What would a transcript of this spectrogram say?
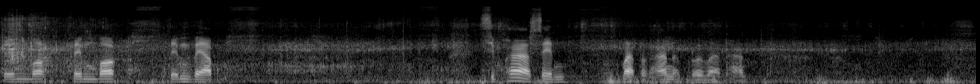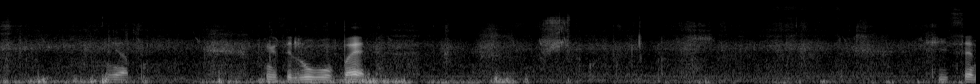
เต็มบล็อกเต็มบล็อกเต็มแบบสิบห้าเซนมาตรฐานครับโดยมาตรฐานนี่ครับนี่สิรูปไป ขีดเส้น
